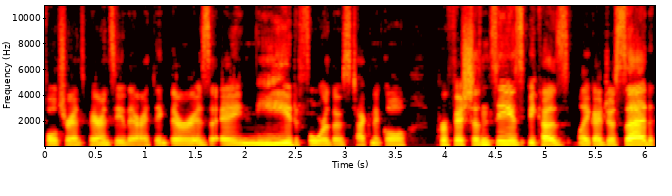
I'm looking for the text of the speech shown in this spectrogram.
full transparency there. I think there is a need for those technical proficiencies because, like I just said,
